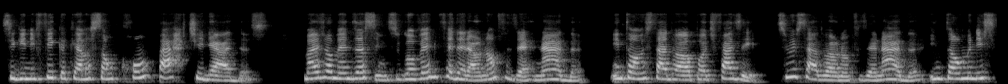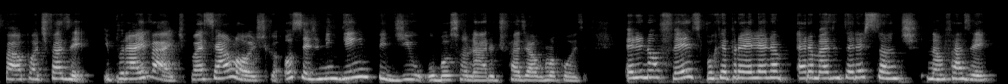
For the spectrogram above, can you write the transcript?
Significa que elas são compartilhadas. Mais ou menos assim, se o governo federal não fizer nada, então o estadual pode fazer. Se o estadual não fizer nada, então o municipal pode fazer. E por aí vai, tipo, essa é a lógica. Ou seja, ninguém impediu o Bolsonaro de fazer alguma coisa. Ele não fez porque para ele era, mais interessante não fazer.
